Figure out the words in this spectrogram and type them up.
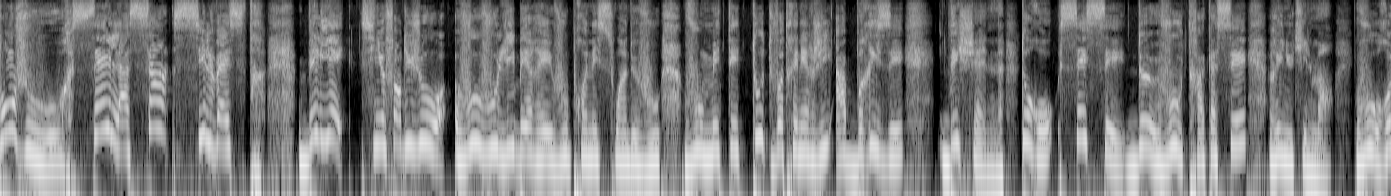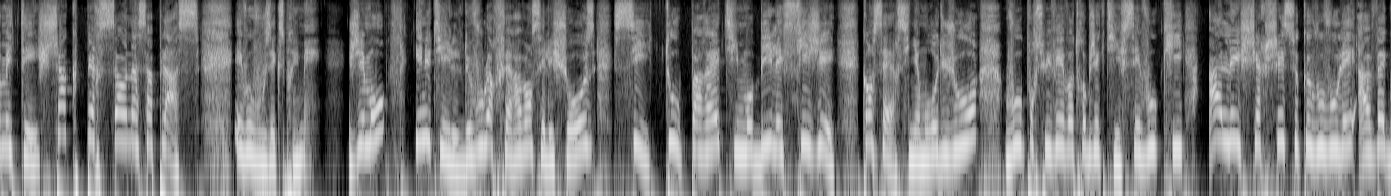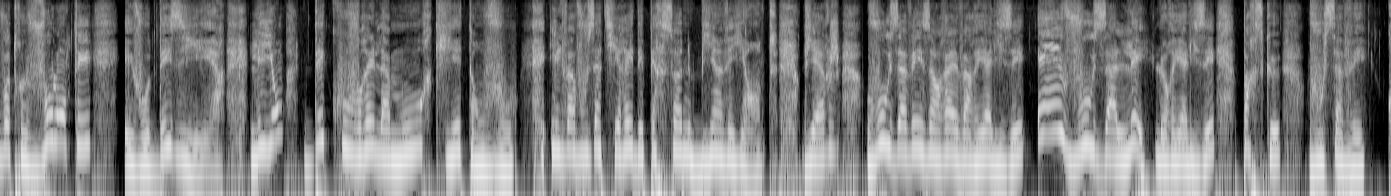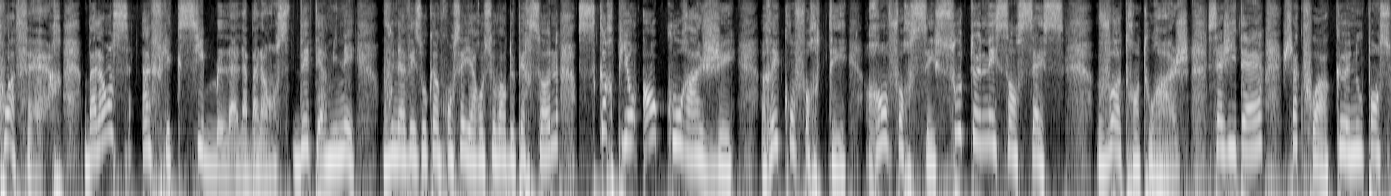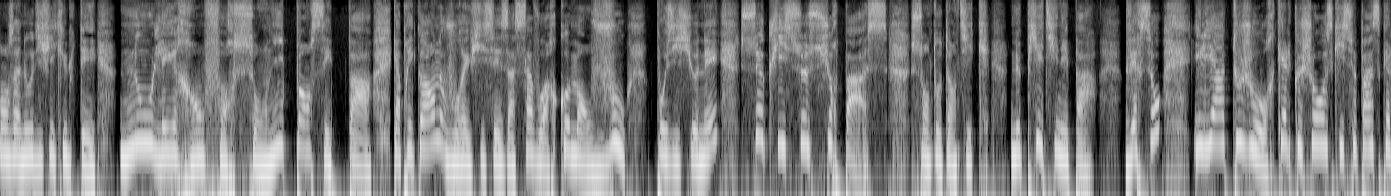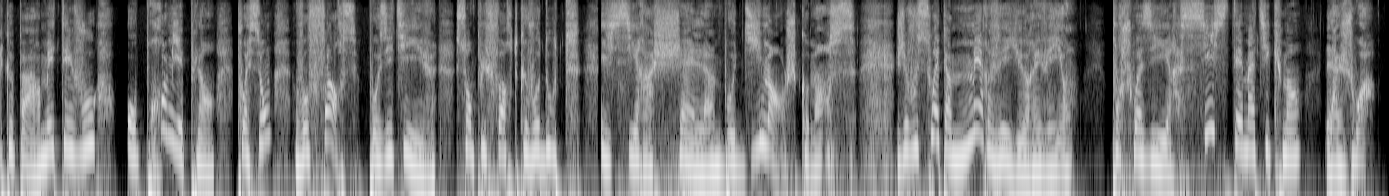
Bonjour, c'est la Saint-Sylvestre. Bélier, signe fort du jour, vous vous libérez, vous prenez soin de vous, vous mettez toute votre énergie à briser des chaînes. Taureau, cessez de vous tracasser inutilement. Vous remettez chaque personne à sa place et vous vous exprimez. Gémeaux, inutile de vouloir faire avancer les choses si tout paraît immobile et figé. Cancer, signe amoureux du jour, vous poursuivez votre objectif. C'est vous qui allez chercher ce que vous voulez avec votre volonté et vos désirs. Lion, découvrez l'amour qui est en vous. Il va vous attirer des personnes bienveillantes. Vierge, vous avez un rêve à réaliser et vous allez le réaliser parce que vous savez quoi faire. Balance inflexible, la balance déterminée. Vous n'avez aucun conseil à recevoir de personne. Scorpion, encouragez, réconfortez, renforcez, soutenez sans cesse votre entourage. Sagittaire, chaque fois que nous pensons à nos difficultés, nous les renforçons. N'y pensez Capricorne, vous réussissez à savoir comment vous positionner. Ceux qui se surpassent sont authentiques. Ne piétinez pas. Verseau, il y a toujours quelque chose qui se passe quelque part. Mettez-vous au premier plan. Poisson, vos forces positives sont plus fortes que vos doutes. Ici Rachel, un beau dimanche commence. Je vous souhaite un merveilleux réveillon pour choisir systématiquement la joie.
